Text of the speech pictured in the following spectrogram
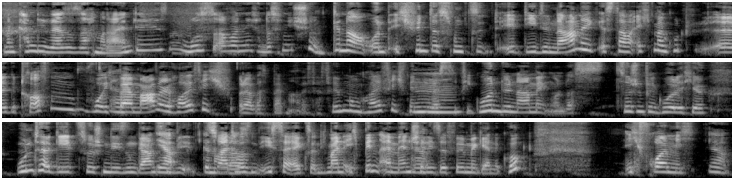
man kann diverse Sachen reinlesen, muss es aber nicht und das finde ich schön. Genau, und ich finde, das funktioniert, die Dynamik ist da echt mal gut äh, getroffen, wo ich Ja. bei Marvel häufig, oder was bei Marvel-Verfilmungen häufig finde, Mhm. dass die Figurendynamik und das Zwischenfigurliche untergeht zwischen diesen ganzen Ja, genau 2000 Easter Eggs. Und ich meine, ich bin ein Mensch, der diese Filme gerne guckt. Ich freue mich Ja.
